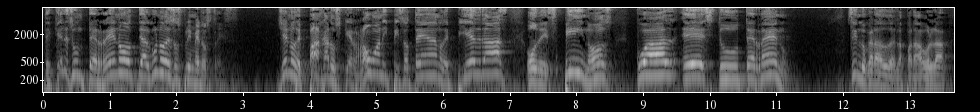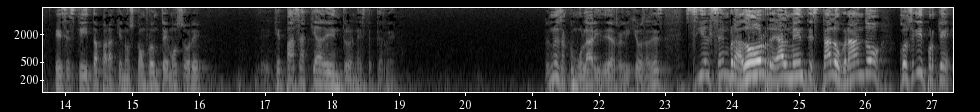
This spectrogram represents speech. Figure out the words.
de que eres un terreno de alguno de esos primeros tres? Lleno de pájaros que roban y pisotean, o de piedras, o de espinos. ¿Cuál es tu terreno? Sin lugar a dudas, la parábola es escrita para que nos confrontemos sobre ¿Qué pasa aquí adentro en este terreno? Pues no es acumular ideas religiosas, es si el sembrador realmente está logrando conseguir, porque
